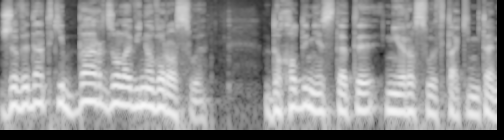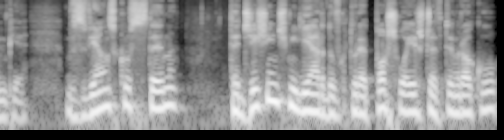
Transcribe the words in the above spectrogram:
że wydatki bardzo lawinowo rosły. Dochody niestety nie rosły w takim tempie. W związku z tym te 10 miliardów, które poszło jeszcze w tym roku,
